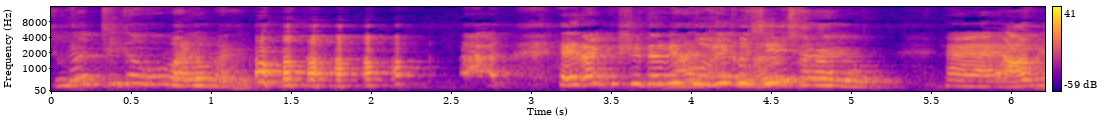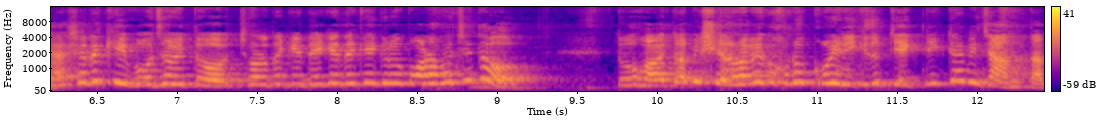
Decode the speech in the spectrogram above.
তোদের থেকে ও ভালো পারে। এটা শুনে আমি খুবই খুশি। হ্যাঁ আমি আসলে কি বোঝোই তো ছোট থেকে দেখে দেখে এগুলো বড় হয়েছি তো। তো হয়তো আমি সেভাবে কখনো করিনি কিন্তু টেকনিকটা আমি জানতাম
